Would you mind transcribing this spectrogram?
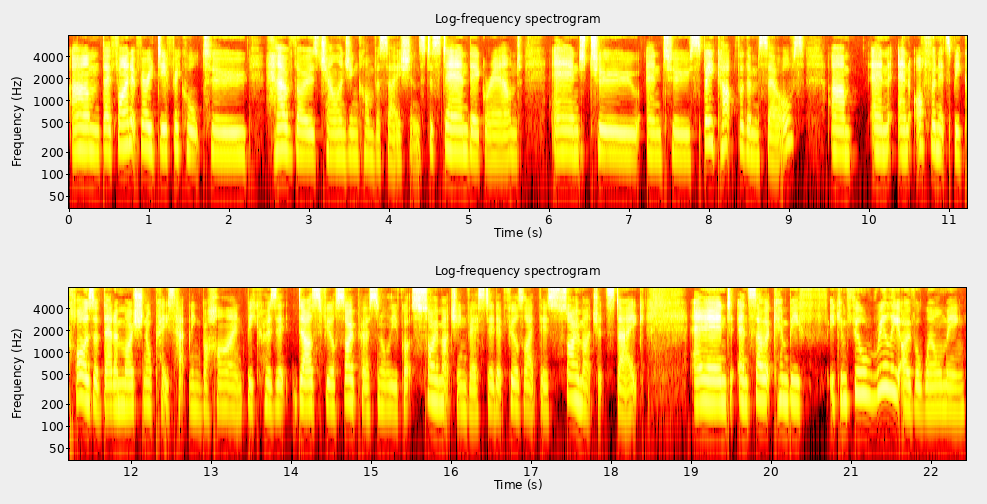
Um, they find it very difficult to have those challenging conversations, to stand their ground, and to and to speak up for themselves. Um, and and often it's because of that emotional piece happening behind because it does feel so personal. You've got so much invested. It feels like there's so much at stake. And and so it can be it can feel really overwhelming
